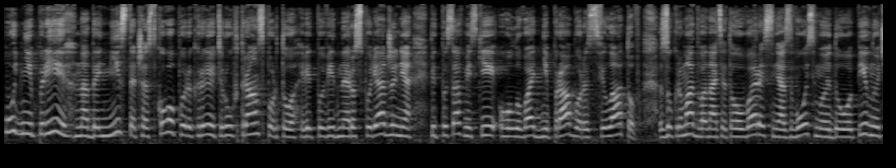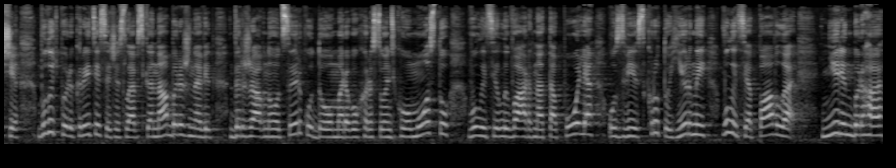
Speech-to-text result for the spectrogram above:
У Дніпрі на день міста частково перекриють рух транспорту. Відповідне розпорядження підписав міський голова Дніпра Борис Філатов. Зокрема, 12 вересня з 8 до опівночі будуть перекриті Сячеславська набережна від державного цирку до Мерево-Херсонського мосту, вулиці Ливарна та Поля, узвіз Крутогірний, вулиця Павла Нірінберга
